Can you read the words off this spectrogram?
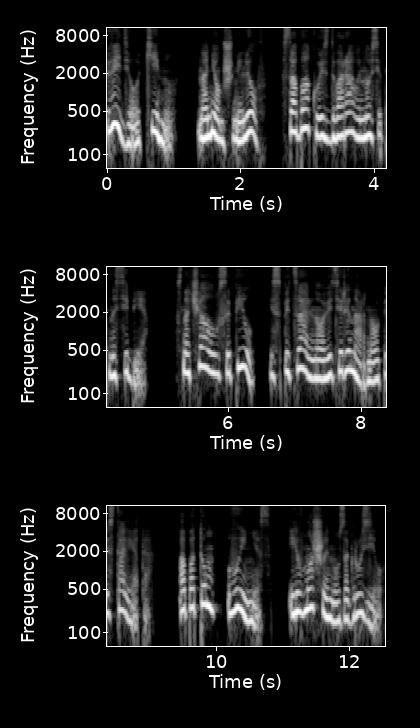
видео кину. На нем Шмелев собаку из двора выносит на себе. Сначала усыпил из специального ветеринарного пистолета, а потом вынес и в машину загрузил.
